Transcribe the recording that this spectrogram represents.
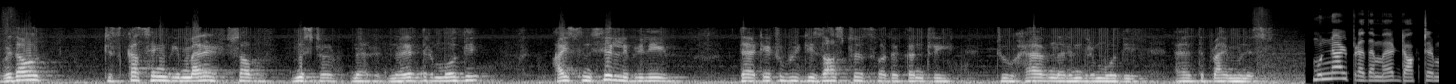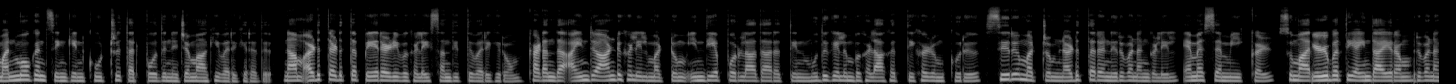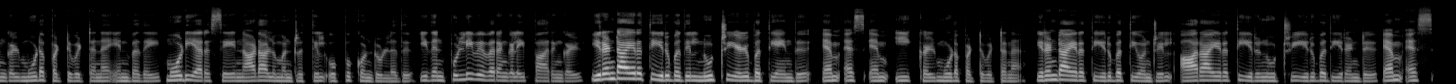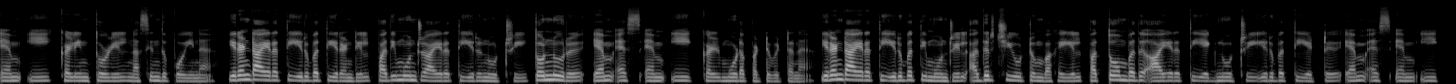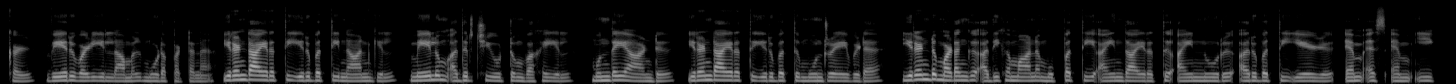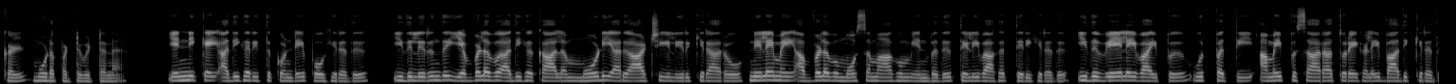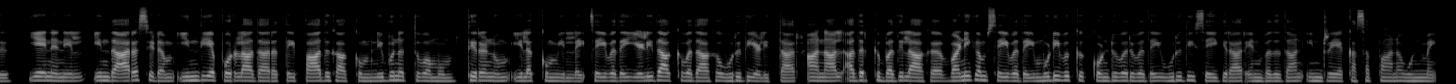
Without discussing the merits of Mr. Narendra Modi, I sincerely believe that it would be disastrous for the country to have Narendra Modi as the Prime Minister. முன்னாள் பிரதமர் doctor மன்மோகன் சிங்கின் கூற்று தற்போது நிஜமாகி வருகிறது. நாம் அடுத்தடுத்த பேரழிவுகளை சந்தித்து வருகிறோம். கடந்த ஐந்து ஆண்டுகளில் மட்டும் இந்திய பொருளாதாரத்தின் முதுகெலும்புகளாக திகழும் குறு சிறு மற்றும் நடுத்தர நிறுவனங்களில் எம்எஸ்எம்இக்கள் சுமார் எழுபத்தி ஐந்தாயிரம் நிறுவனங்கள் மூடப்பட்டுவிட்டன என்பதை மோடி அரசே நாடாளுமன்றத்தில் ஒப்புக்கொண்டுள்ளது. இதன் புள்ளி விவரங்களை பாருங்கள். இரண்டாயிரத்தி இருபதில் நூற்றி எழுபத்தி ஐந்து எம்எஸ்எம்இக்கள் மூடப்பட்டுவிட்டன. இரண்டாயிரத்தி இருபத்தி ஒன்றில் ஆறாயிரத்தி இருநூற்றி இருபத்தி இரண்டு எம்எஸ்எம்இக்களின் தொழில் நசிந்து போயின. இரண்டாயிரத்தி இருபத்தி இரண்டில் பதிமூன்று ஆயிரத்தி இருநூற்றி தொன்னூறு எம்எஸ்எம்இக்கள் மூடப்பட்டுவிட்டன. இரண்டாயிரத்தி இருபத்தி மூன்றில் அதிர்ச்சியூட்டும் வகையில் பத்தொன்பது ஆயிரத்தி எட்நூற்றி இருபத்தி எட்டு எம்எஸ்எம்இக்கள் வேறு வழியில்லாமல் மூடப்பட்டன. இரண்டாயிரத்தி இருபத்தி நான்கில் மேலும் அதிர்ச்சியூட்டும் வகையில் முந்தைய ஆண்டு இரண்டாயிரத்து இருபத்து மூன்றை விட இரண்டு மடங்கு அதிகமான முப்பத்தி ஐந்தாயிரத்து ஐநூறு அறுபத்தி ஏழு எம்எஸ்எம்இக்கள் மூடப்பட்டுவிட்டன. எண்ணிக்கை அதிகரித்துக் கொண்டே போகிறது. இதிலிருந்து எவ்வளவு அதிக காலம் மோடி அது ஆட்சியில் இருக்கிறாரோ நிலைமை அவ்வளவு மோசமாகும் என்பது தெளிவாகத் தெரிகிறது. இது வேலைவாய்ப்பு உற்பத்தி அமைப்பு சாரா துறைகளை பாதிக்கிறது. ஏனெனில் இந்த அரசிடம் இந்திய பொருளாதாரத்தை பாதுகாக்கும் நிபுணத்துவமும் திறனும் இலக்கும் இல்லை. செய்வதை எளிதாக்குவதாக உறுதியளித்தார். ஆனால் அதற்கு பதிலாக வணிகம் செய்வதை முடிவுக்கு கொண்டு வருவதை உறுதி செய்கிறார் என்பதுதான் இன்றைய கசப்பான உண்மை.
